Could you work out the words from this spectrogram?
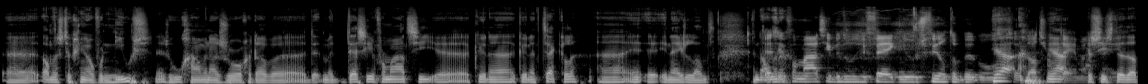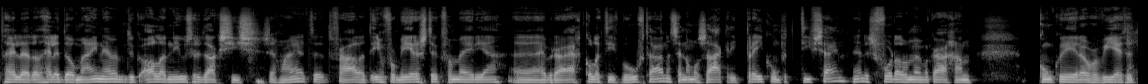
het andere stuk ging over nieuws. Dus hoe gaan we nou zorgen dat we met desinformatie kunnen, kunnen tackelen in, in, Nederland. En desinformatie bedoel je fake news, filterbubbels, ja, dat soort ja, thema's. Precies, dat, dat, hele, dat hele domein hebben natuurlijk alle nieuwsredacties, zeg maar. Het, het verhaal, het informeren stuk van media, hebben daar eigenlijk collectief behoefte aan. Het zijn allemaal zaken die pre-competitief zijn. Hè? Dus voordat we met elkaar gaan concurreren over wie heeft het,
